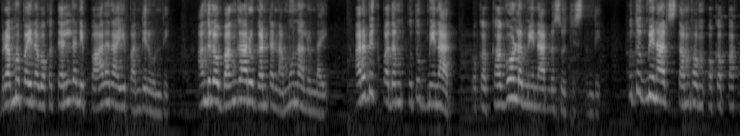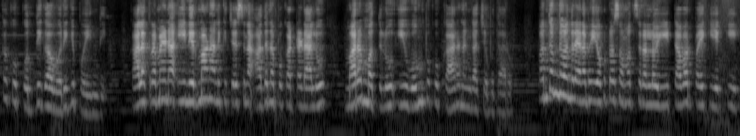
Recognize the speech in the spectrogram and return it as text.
బ్రహ్మపైన ఒక తెల్లని పాలరాయి పందిరి ఉంది. అందులో బంగారు గంట నమూనాలున్నాయి. అరబిక్ పదం కుతుబ్ మీనార్ ఒక ఖగోళ మీనార్ను సూచిస్తుంది. కుతుబ్ మీనార్ స్తంభం ఒక పక్కకు కొద్దిగా ఒరిగిపోయింది. కాలక్రమేణా ఈ నిర్మాణానికి చేసిన అదనపు కట్టడాలు మరమ్మతులు ఈ వంపుకు కారణంగా చెబుతారు. పంతొమ్మిది వందల ఎనభై ఒకటో సంవత్సరంలో ఈ టవర్ పైకి ఎక్కి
